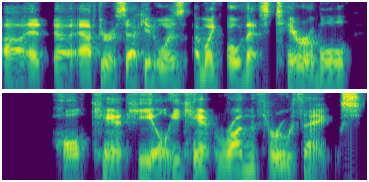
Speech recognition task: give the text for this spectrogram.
uh, at uh, after a second was I'm like, oh, that's terrible. Hulk can't heal. He can't run through things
